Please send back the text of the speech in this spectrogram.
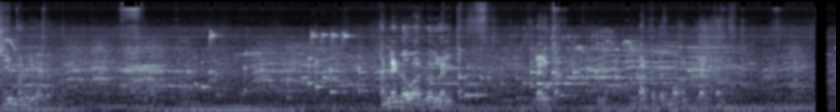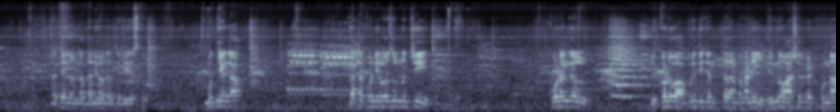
జీ మంజుల పన్నెండో వార్డులో లలిత. లలిత. భర్త పేరు మోహన్. లలిత. ప్రత్యేకంగా ధన్యవాదాలు తెలియజేస్తూ ముఖ్యంగా గత కొన్ని రోజుల నుంచి కోడంగల్ ఎక్కడో అభివృద్ధి చెందుతుందంటనని ఎన్నో ఆశలు పెట్టుకున్నా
